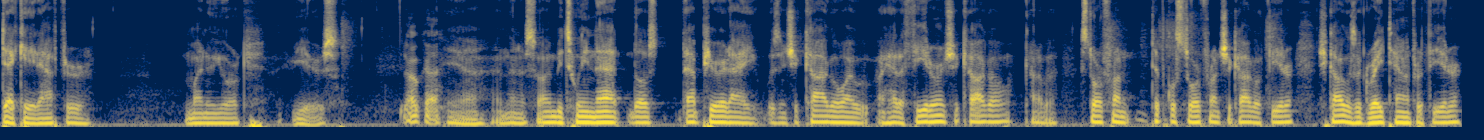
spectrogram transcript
decade after my New York years. Okay. Yeah, and then so in between that those that period, I was in Chicago. I, I had a theater in Chicago, kind of a storefront, typical storefront Chicago theater. Chicago's a great town for theater,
